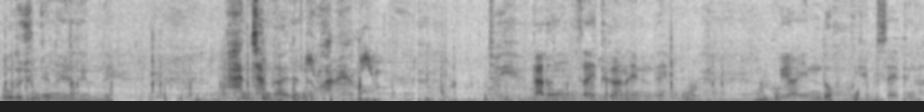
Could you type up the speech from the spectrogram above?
로드 충전해야 되는데 한참 가야 된다고 하네요. 저기 다른 사이트가 하나 있는데 후야 인도 캠프 사이트인가?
